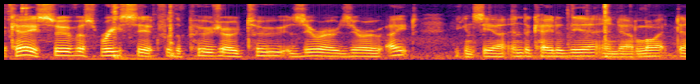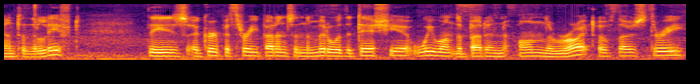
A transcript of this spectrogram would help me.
Okay, service reset for the Peugeot 2008. You can see our indicator there and our light down to the left. There's a group of three buttons in the middle of the dash here. We want the button on the right of those three.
